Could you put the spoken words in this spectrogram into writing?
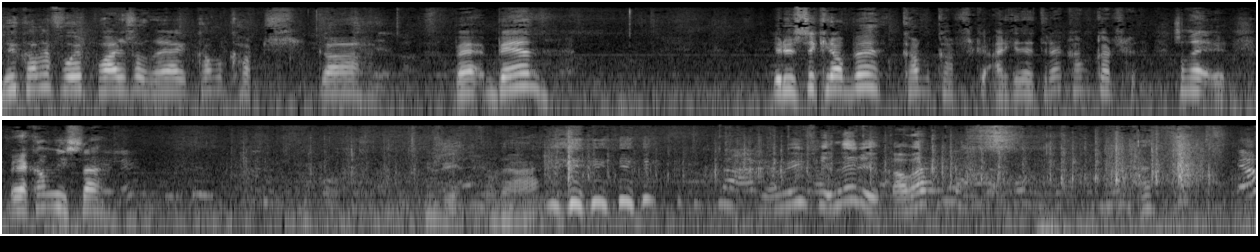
Du, kan jeg få et par sånne kamkatsjka-ben? Russekrabbe. Kamkatsjka Er ikke det etter det? Kamkatsjka Sånne det, jeg kan vise deg. Du vet hva det er? ja, vi finner ut av det. Ja,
